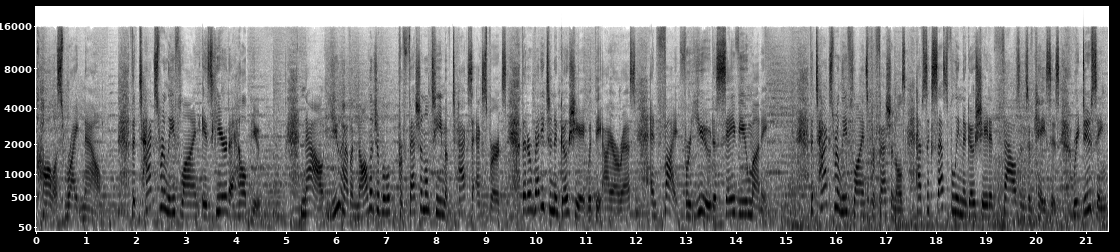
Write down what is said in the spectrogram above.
call us right now. The Tax Relief Line is here to help you. Now you have a knowledgeable, professional team of tax experts that are ready to negotiate with the IRS and fight for you to save you money. The Tax Relief Line's professionals have successfully negotiated thousands of cases, reducing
